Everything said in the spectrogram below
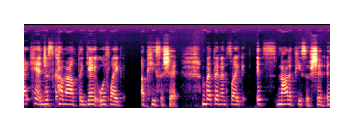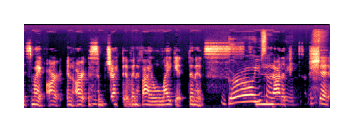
i can't just come out the gate with like a piece of shit. But then it's like it's not a piece of shit. It's my art, and art is mm-hmm. subjective. And if I like it, then it's girl, you not a piece of shit.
